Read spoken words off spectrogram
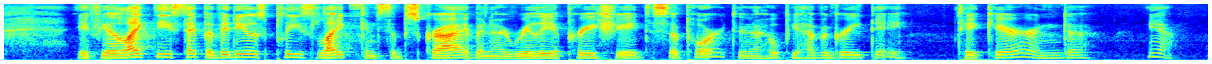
if you like these type of videos please like and subscribe and I really appreciate the support and I hope you have a great day. Take care and uh, yeah.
